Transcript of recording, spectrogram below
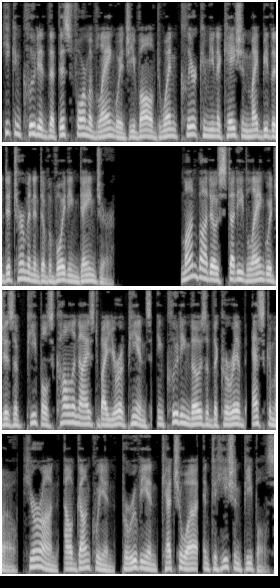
He concluded that this form of language evolved when clear communication might be the determinant of avoiding danger. Monboddo studied languages of peoples colonized by Europeans, including those of the Carib, Eskimo, Huron, Algonquian, Peruvian Quechua, and Tahitian peoples.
